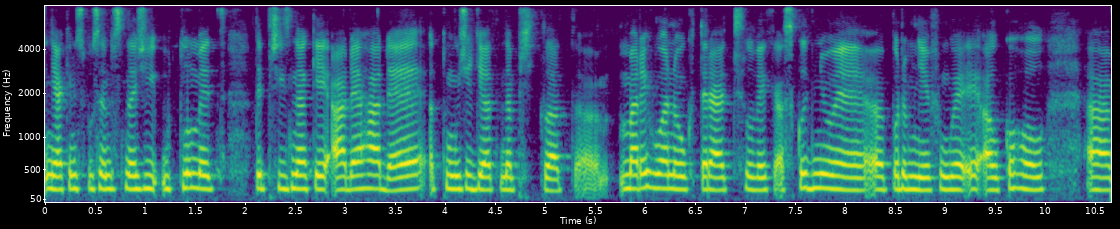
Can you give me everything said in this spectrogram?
nějakým způsobem snaží utlumit ty příznaky ADHD a to může dělat například eh, marihuanou, která člověka sklidňuje, eh, podobně funguje i alkohol. A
